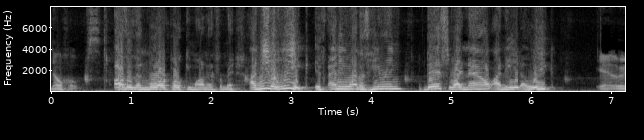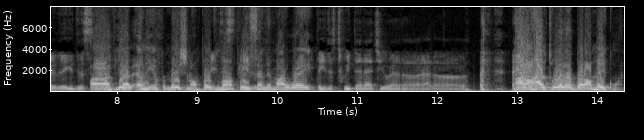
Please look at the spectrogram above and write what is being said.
no hopes. Other than more Pokemon information. I need a leak. If anyone is hearing this right now, I need a leak. Yeah, or they just Uh, if you have any information on Pokemon, just- please send it my way. they just tweet that at you at uh at uh. I don't have Twitter, but I'll make one.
